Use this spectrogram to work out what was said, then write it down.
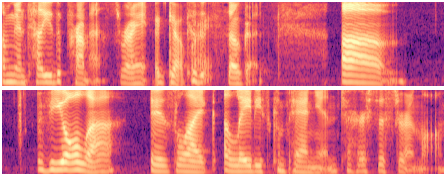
I'm going to tell you the premise, right? Go Because it. it's so good. Um, Viola is like a lady's companion to her sister in law.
